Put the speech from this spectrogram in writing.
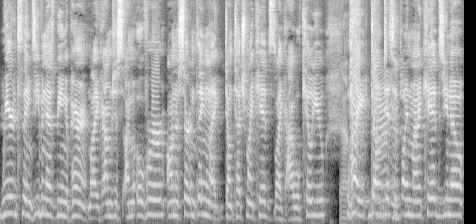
weird things, even as being a parent. Like I'm just I'm over on a certain thing. Like don't touch my kids. Like I will kill you. Yeah. Like don't Mm. discipline my kids. You know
